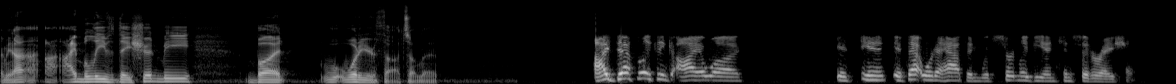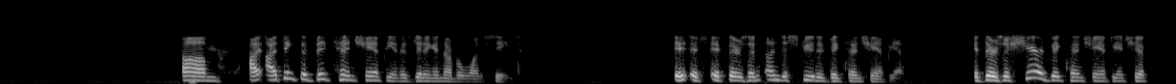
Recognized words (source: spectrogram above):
I mean, I, I believe that they should be, but what are your thoughts on that? I definitely think Iowa is in, if that were to happen, would certainly be in consideration. Um, I, I, think the Big Ten champion is getting a number one seed. If, if there's an undisputed Big Ten champion, if there's a shared Big Ten championship,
